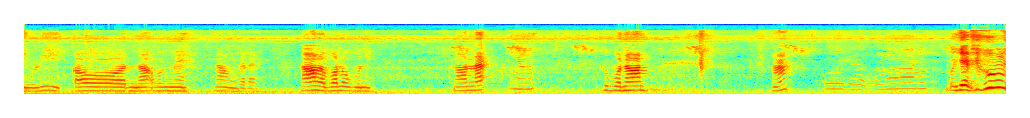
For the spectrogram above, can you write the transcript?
ยูรี่ก่อนเนาะเพิ่งแน่น้องก็ได้นอนหรือบ่ลูกมันนี่นอนนะคือบ่นอนฮะบ่อยากนอน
